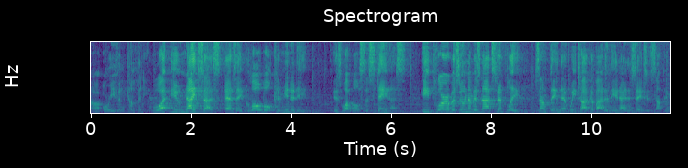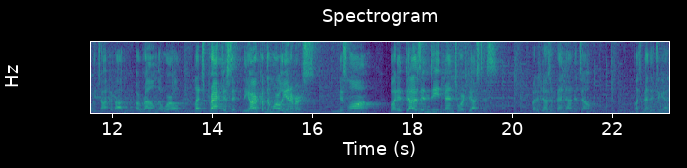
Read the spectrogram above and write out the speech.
uh, or even company. What unites us as a global community is what will sustain us. E pluribus unum is not simply something that we talk about in the United States, it's something we talk about around the world. Let's practice it. The arc of the moral universe is long, but it does indeed bend toward justice. But it doesn't bend on its own. Let's bend it together.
